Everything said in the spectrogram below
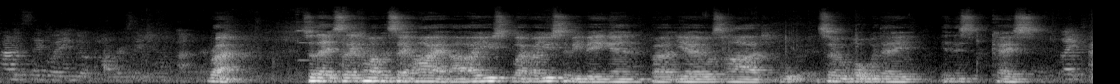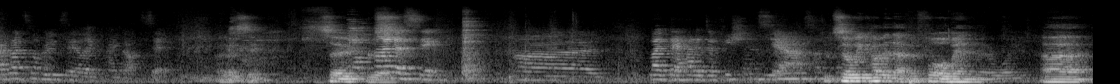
how to segue into a conversation with that person? Right. So they so they come up and say, "Hi, uh, I used like I used to be vegan, but yeah, it was hard." So what would they in this case? Like, I've had somebody say like, I got sick. I got sick. So What kind of sick? Uh, Like they had a deficiency Yeah. or so we covered that before when uh,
